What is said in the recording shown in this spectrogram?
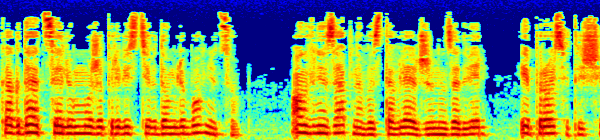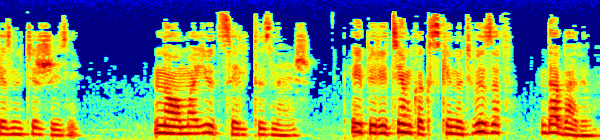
Когда цель у мужа привести в дом любовницу, он внезапно выставляет жену за дверь и просит исчезнуть из жизни. Но мою цель ты знаешь. И перед тем, как скинуть вызов, добавила.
